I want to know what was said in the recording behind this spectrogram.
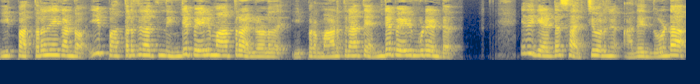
ഈ പത്രം നീ കണ്ടോ? ഈ പത്രത്തിനകത്ത് നിന്റെ പേര് മാത്രമല്ല ഉള്ളത്. ഈ പ്രമാണത്തിനകത്ത് എന്റെ പേരും കൂടെ ഉണ്ട്. ഇത് കേട്ട സച്ചി പറഞ്ഞു അതെന്തുകൊണ്ടാ?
